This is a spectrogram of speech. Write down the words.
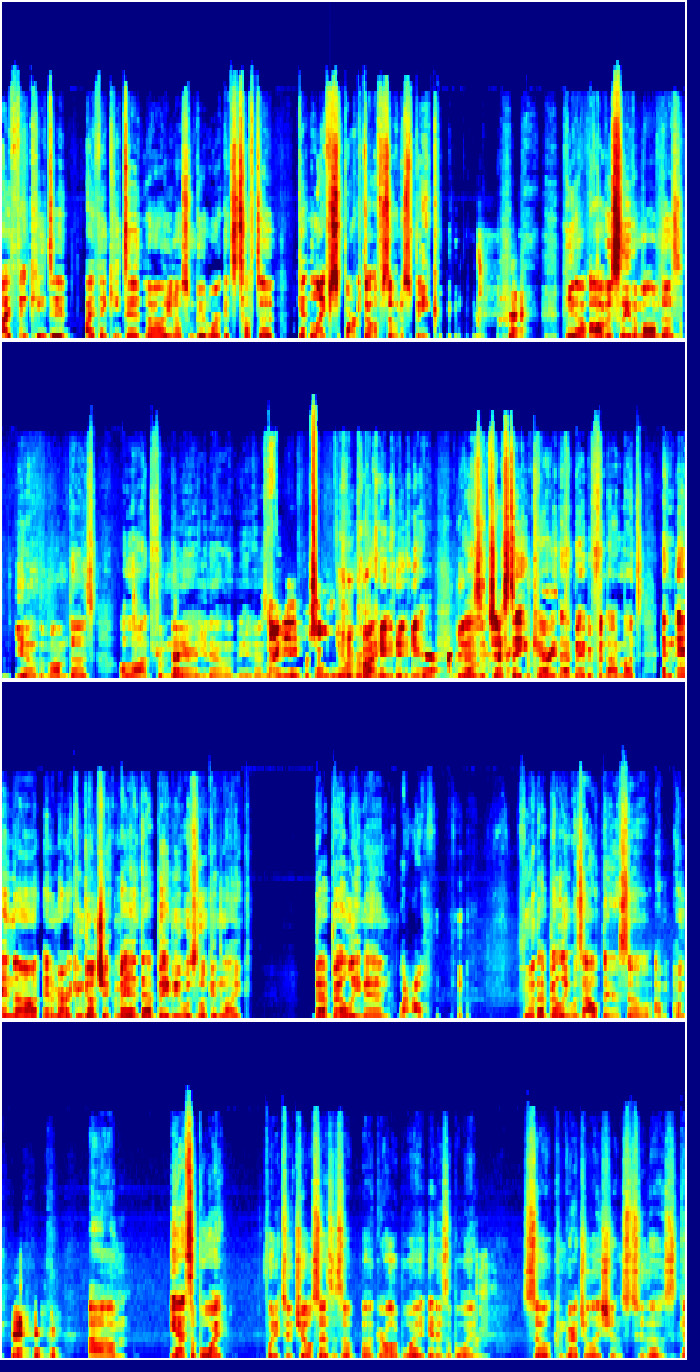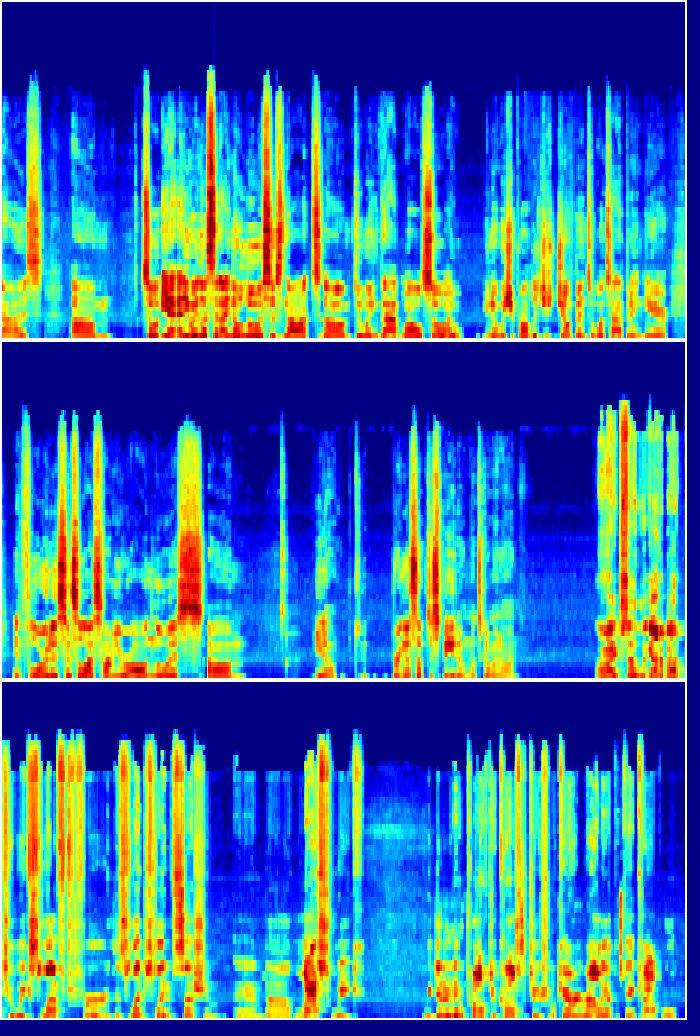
I think he did. I think he did. Uh, you know, some good work. It's tough to get life sparked off, so to speak. you know, obviously the mom does. You know, the mom does a lot from there. You know, I mean, Ninety-eight percent of the work. right? Yeah, you know, has to gestate and carry that baby for nine months. And and uh, an American Gun Chick, man, that baby was looking like that belly, man. Wow, that belly was out there. So I'm, I'm um, yeah, it's a boy. Forty-two Chill says it's a, a girl or boy. It is a boy. So congratulations to those guys. Um, so yeah. Anyway, listen. I know Lewis is not um, doing that well, so I, you know, we should probably just jump into what's happening here in Florida. Since the last time you were on, Lewis, um, you know, d- bring us up to speed on what's going on. All right, so we got about two weeks left for this legislative session, and uh, last week we did an impromptu constitutional carry rally at the state capitol.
